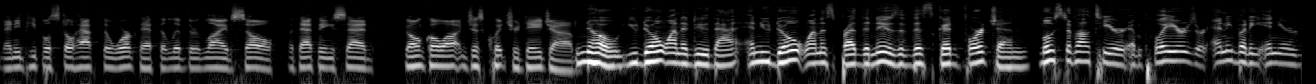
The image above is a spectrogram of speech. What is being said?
many people still have to work, they have to live their lives. So, with that being said, don't go out and just quit your day job. no, you don't want to do that. And you don't want to spread the news of this good fortune, most of all to your employers or anybody in your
